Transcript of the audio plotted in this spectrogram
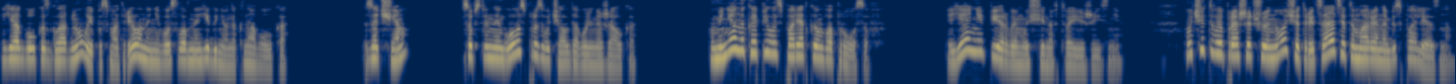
Я гулко сглотнула и посмотрела на него, словно ягненок на волка. «Зачем?» Собственный голос прозвучал довольно жалко. «У меня накопилось порядком вопросов. Я не первый мужчина в твоей жизни. Учитывая прошедшую ночь, отрицать это Морена бесполезно.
